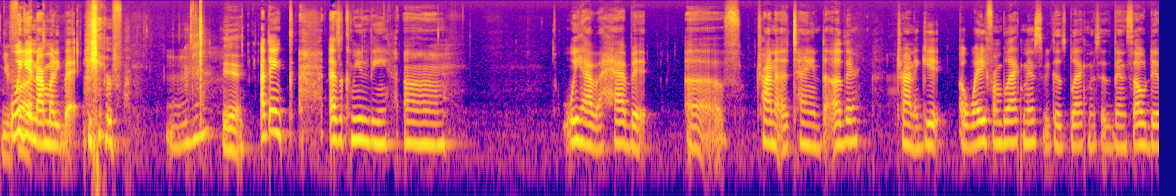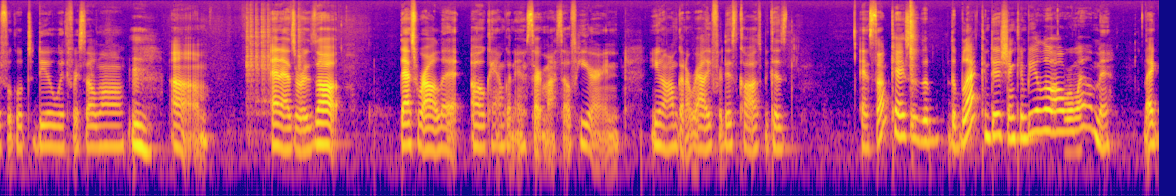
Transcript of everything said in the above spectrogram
You're we getting our money back. mm-hmm. Yeah. I think as a community, um, we have a habit of trying to attain the other, trying to get away from blackness because blackness has been so difficult to deal with for so long. Mm. Um, and as a result, that's where all that, oh, okay, I'm going to insert myself here and, you know, I'm going to rally for this cause because in some cases, the, the black condition can be a little overwhelming. Like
